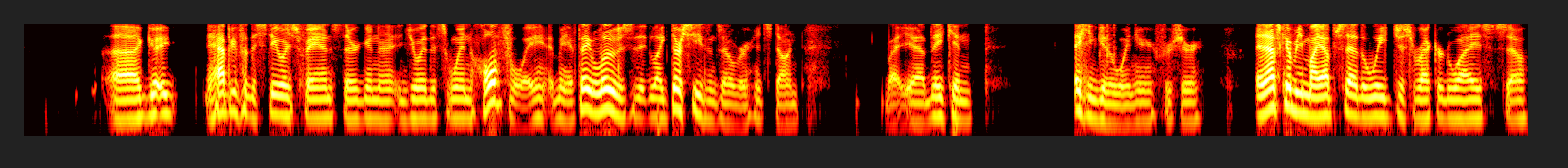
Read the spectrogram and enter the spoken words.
uh, good. Happy for the Steelers fans. They're gonna enjoy this win. Hopefully, I mean, if they lose, like their season's over. It's done. But yeah, they can. They can get a win here for sure, and that's gonna be my upset of the week, just record wise. So,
